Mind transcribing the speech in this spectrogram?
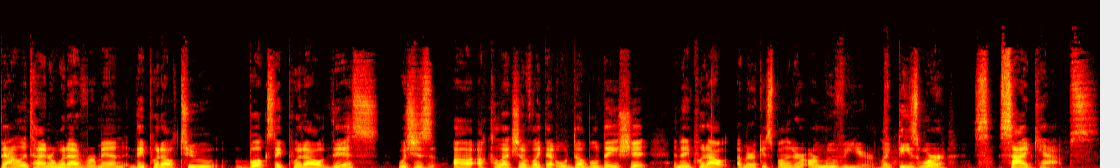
Ballantine or whatever, man. They put out two books. They put out this, which is uh, a collection of like that old Doubleday shit, and they put out American Splendor Our Movie Year. Like these were s- side caps.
